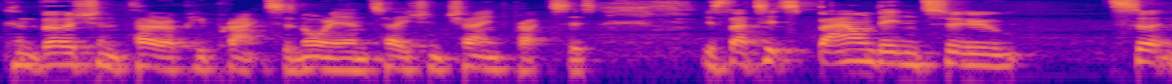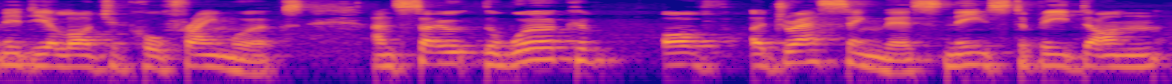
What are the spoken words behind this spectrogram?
conversion therapy practice and orientation change practices is that it's bound into certain ideological frameworks. And so the work of of addressing this needs to be done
